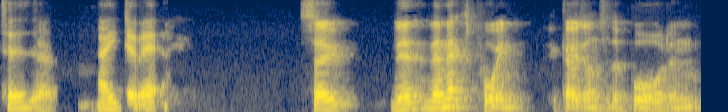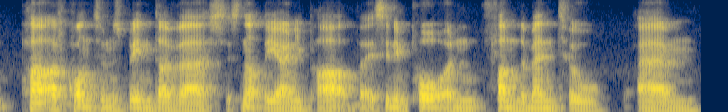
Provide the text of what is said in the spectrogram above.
to yeah. they do it. So the, the next point goes on to the board, and part of quantum's been diverse. It's not the only part, but it's an important fundamental um,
